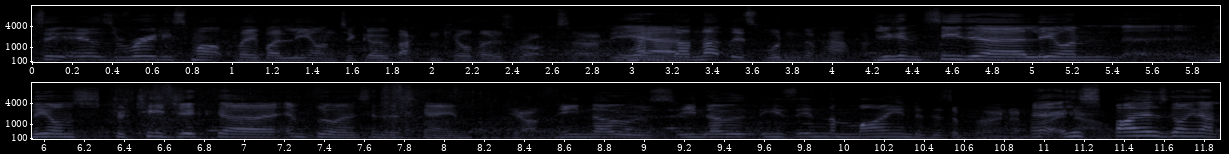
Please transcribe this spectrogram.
See, it was a really smart play by Leon to go back and kill those rocks. So if he Yeah. hadn't done that, this wouldn't have happened. You can see the Leon uh, Leon's strategic uh, influence in this game. yeah, he knows. He knows. He's in the mind of his opponent. Uh, right his now. is going down.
